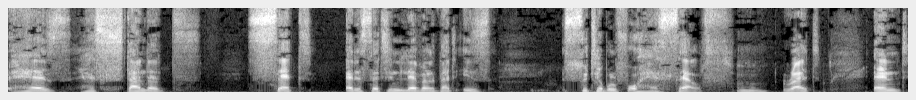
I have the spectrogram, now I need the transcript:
has her standards set at a certain level that is suitable for herself, mm-hmm. right? And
